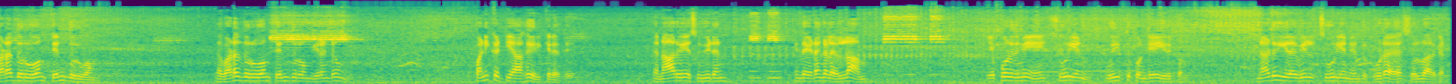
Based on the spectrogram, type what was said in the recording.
வட துருவம் தென் துருவம் இந்த வட துருவம் தென் துருவம் இரண்டும் பனிக்கட்டியாக இருக்கிறது. இந்த நார்வே ஸ்வீடன் இந்த இடங்கள் எல்லாம் எப்பொழுதுமே சூரியன் உதித்து கொண்டே இருக்கும். நடு இரவில் சூரியன் என்று கூட சொல்வார்கள்.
